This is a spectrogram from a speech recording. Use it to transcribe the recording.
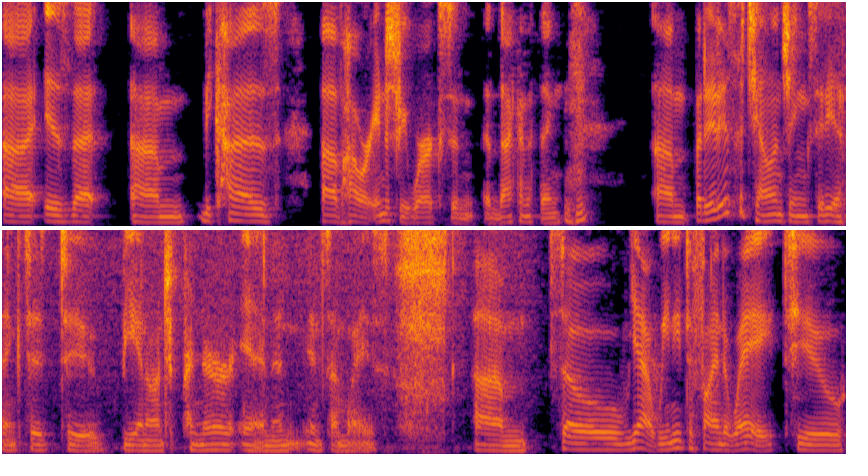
Uh, is that um, because of how our industry works and, and that kind of thing? Mm-hmm. Um, but it is a challenging city, I think, to to be an entrepreneur in, and in some ways. Um, so yeah, we need to find a way to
